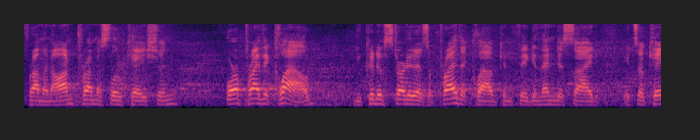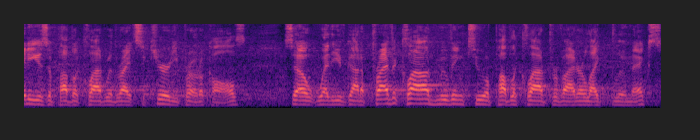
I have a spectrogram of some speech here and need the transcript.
from an on-premise location or a private cloud. You could have started as a private cloud config and then decide it's okay to use a public cloud with the right security protocols. So whether you've got a private cloud moving to a public cloud provider like Bluemix,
